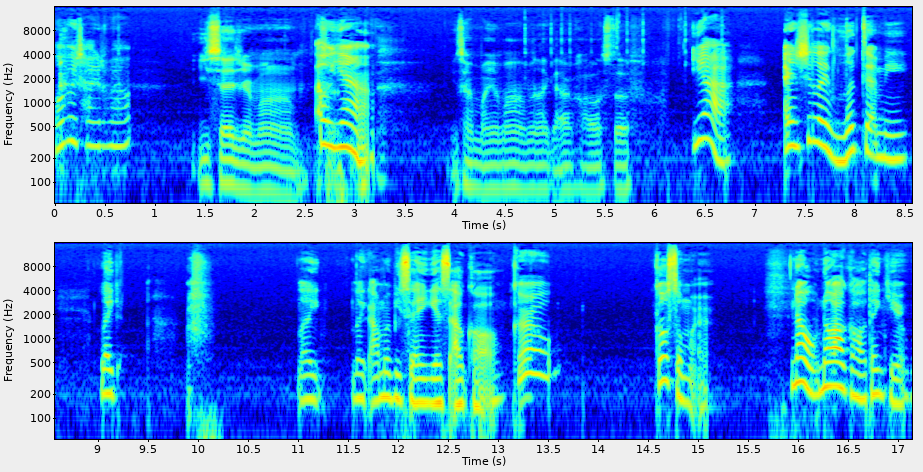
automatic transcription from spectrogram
What were we talking about? You said your mom. Oh yeah. You talking about your mom and like alcohol and stuff. Yeah. And she like looked at me like like like I'm gonna be saying yes alcohol. Girl, go somewhere. No, no alcohol, thank you.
